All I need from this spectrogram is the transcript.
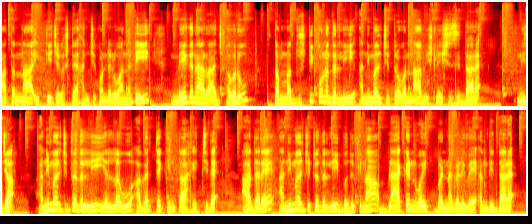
ಮಾತನ್ನ ಇತ್ತೀಚೆಗಷ್ಟೇ ಹಂಚಿಕೊಂಡಿರುವ ನಟಿ ಮೇಘನಾ ರಾಜ್ ಅವರು ತಮ್ಮ ದೃಷ್ಟಿಕೋನದಲ್ಲಿ ಅನಿಮಲ್ ಚಿತ್ರವನ್ನ ವಿಶ್ಲೇಷಿಸಿದ್ದಾರೆ. ನಿಜ ಅನಿಮಲ್ ಚಿತ್ರದಲ್ಲಿ ಎಲ್ಲವೂ ಅಗತ್ಯಕ್ಕಿಂತ ಹೆಚ್ಚಿದೆ. ಆದರೆ ಅನಿಮಲ್ ಚಿತ್ರದಲ್ಲಿ ಬದುಕಿನ ಬ್ಲ್ಯಾಕ್ ಅಂಡ್ ವೈಟ್ ಬಣ್ಣಗಳಿವೆ ಅಂದಿದ್ದಾರೆ.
